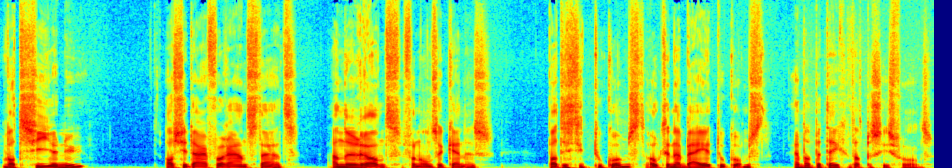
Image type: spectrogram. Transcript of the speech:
wat zie je nu als je daar vooraan staat? Aan de rand van onze kennis? Wat is die toekomst? Ook de nabije toekomst? En wat betekent dat precies voor ons?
